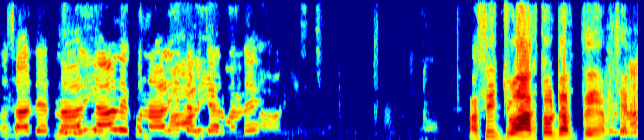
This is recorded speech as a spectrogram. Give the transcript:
ਉਹ ਅੱਠ ਨਾਲ ਹੀ ਆ ਦੇਖੋ ਨਾਲ ਹੀ ਤਿੰਨ ਚਾਰ ਬੰਦੇ। ਅਸੀਂ ਜਵਾਕ ਤੋਂ ਡਰਦੇ ਹਾਂ ਵਿਚਾਰੇ।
